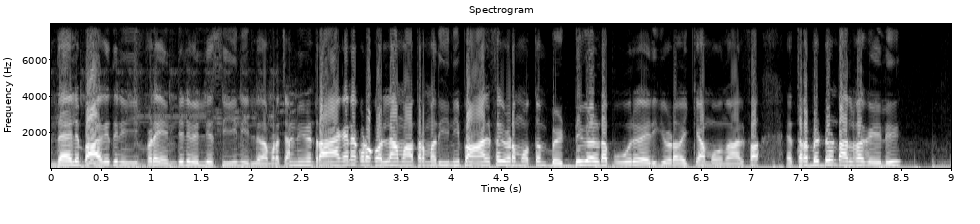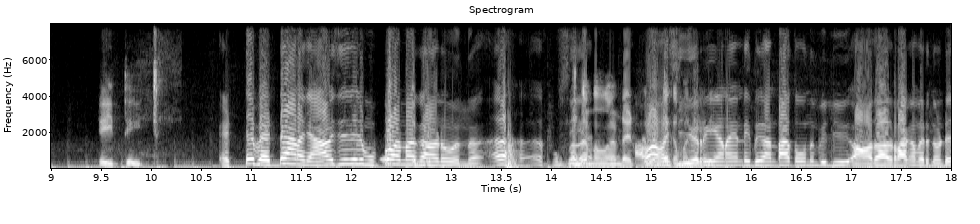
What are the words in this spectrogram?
എന്തായാലും ഭാഗ്യത്തിന് ഇവിടെ എൻഡിൽ വലിയ സീനില്ല നമ്മുടെ ചണ്ണീന് ഡ്രാഗനെ കൂടെ കൊല്ലാൻ മാത്രം മതി. ഇനിയിപ്പോൾ ആൽഫ ഇവിടെ മൊത്തം ബെഡുകളുടെ പൂരമായിരിക്കും ഇവിടെ വയ്ക്കാൻ പോകുന്ന ആൽഫ എത്ര ബെഡുണ്ട് ആൽഫ കയ്യിൽ എട്ട് ബെഡാണ് ഞാൻ വെച്ചതിൽ മുപ്പതെണ്ണം കാണുമെന്ന് ചെയ്യണതിന്റെ ഇത് കണ്ടാ തോന്നും വലിയ ആ അതാ ഡ്രാഗൻ വരുന്നുണ്ട്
